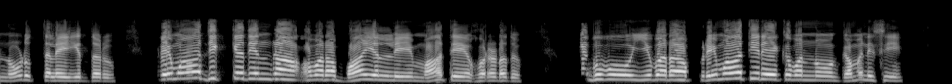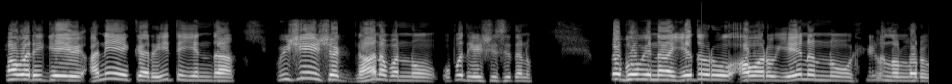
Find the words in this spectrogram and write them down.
ನೋಡುತ್ತಲೇ ಇದ್ದರು. ಪ್ರೇಮಾಧಿಕ್ಯದಿಂದ ಅವರ ಬಾಯಲ್ಲಿ ಮಾತೆ ಹೊರಡದು. ಪ್ರಭುವು ಇವರ ಪ್ರೇಮಾತಿರೇಕವನ್ನು ಗಮನಿಸಿ ಅವರಿಗೆ ಅನೇಕ ರೀತಿಯಿಂದ ವಿಶೇಷ ಜ್ಞಾನವನ್ನು ಉಪದೇಶಿಸಿದನು. ಪ್ರಭುವಿನ ಎದುರು ಅವರು ಏನನ್ನು ಹೇಳಲೊಲ್ಲರು?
